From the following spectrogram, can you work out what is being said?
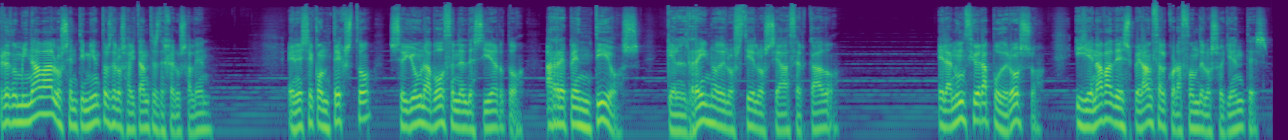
predominaba los sentimientos de los habitantes de Jerusalén. En ese contexto se oyó una voz en el desierto, Arrepentíos, que el reino de los cielos se ha acercado. El anuncio era poderoso y llenaba de esperanza el corazón de los oyentes.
